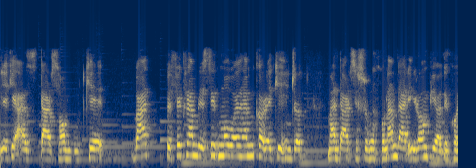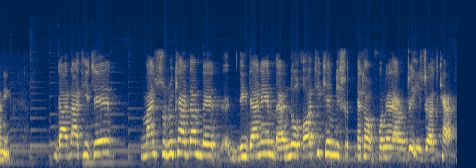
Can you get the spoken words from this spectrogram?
یکی از درس هم بود که بعد به فکرم رسید ما باید همین کارایی که اینجا من درسش رو می‌خونم در ایران پیاده کنیم. در نتیجه من شروع کردم به دیدن نقاطی که می‌شد کتابخونه در اونجا ایجاد کرد.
